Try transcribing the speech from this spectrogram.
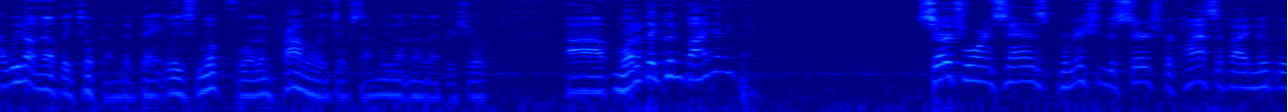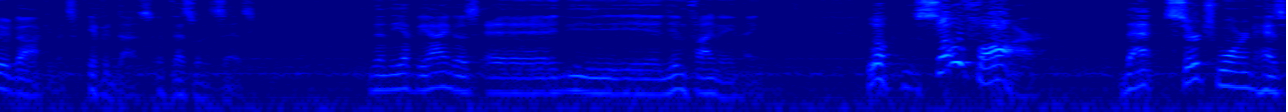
Uh, we don't know if they took them, but they at least looked for them. Probably took some. We don't know that for sure. Uh, what if they couldn't find anything? Search warrant says permission to search for classified nuclear documents. If it does, if that's what it says, then the FBI goes, uh, didn't find anything. Look, so far, that search warrant has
